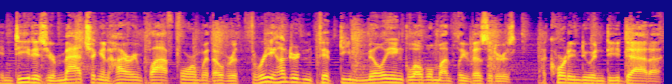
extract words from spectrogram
Indeed is your matching and hiring platform with over 350 million global monthly visitors, according to Indeed data,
